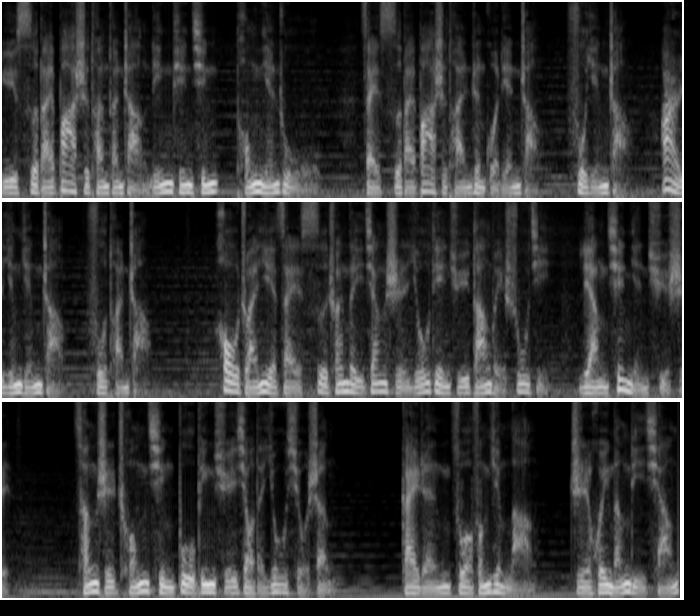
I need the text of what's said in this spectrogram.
与四百八十团团长林天清同年入伍，在四百八十团任过连长、副营长、二营营长、副团长。后转业在四川内江市邮电局党委书记，两千年去世。曾是重庆步兵学校的优秀生。该人作风硬朗，指挥能力强，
